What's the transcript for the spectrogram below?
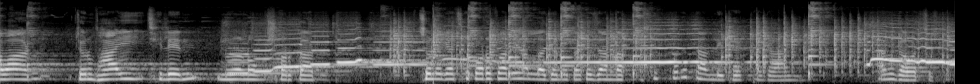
আমার একজন ভাই ছিলেন নুরালম সরকার। চলে গেছে পরপারে, আল্লাহ যেন তাকে জান্নাত করে, তার লেখা একটা গান আমি গাওয়ার চেষ্টা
